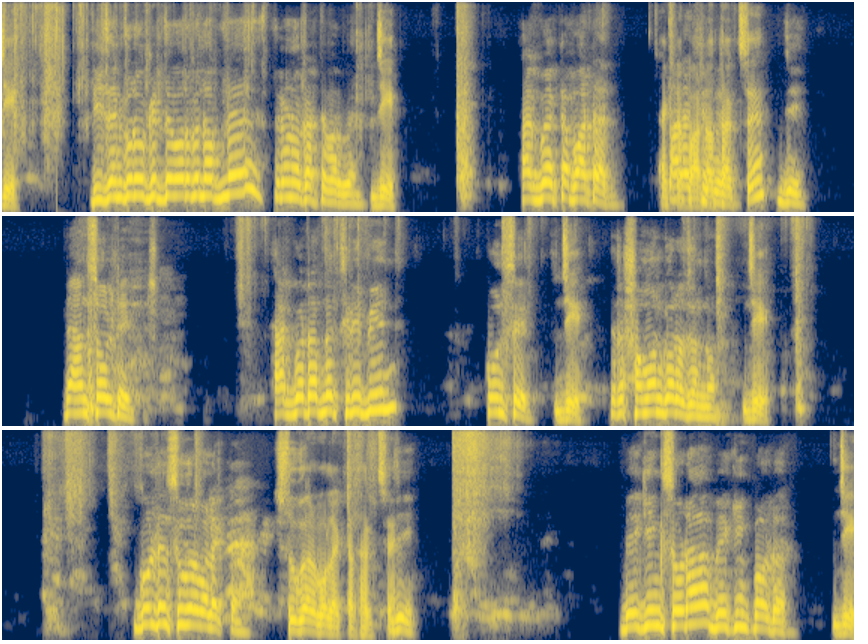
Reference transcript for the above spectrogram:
জি। ডিজাইন করেও কাটতে পারবেন আপনি প্লেনও কাটতে পারবেন। জি। থাকবে একটা বাটার একটা আড়াইশো বাটা গ্রাম। থাকছে। জি। আনসল্টেড থাকবে একটা আপনার থ্রি পিন কোন সেট জি। এটা সমান করার জন্য? জি। গোল্ডেন সুগার বল একটা। সুগার বল একটা থাকছে। জি। বেকিং সোডা বেকিং পাউডার জি।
